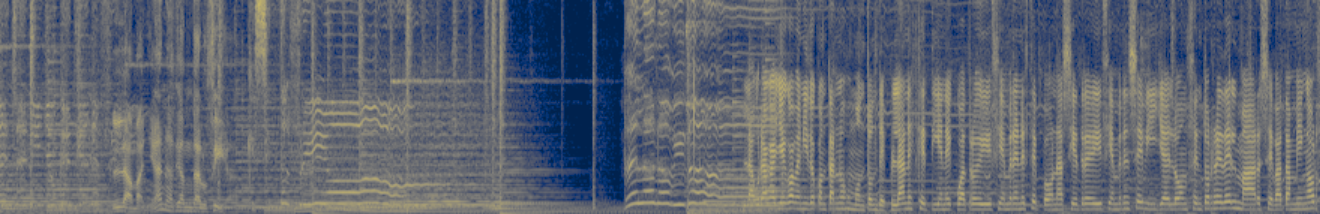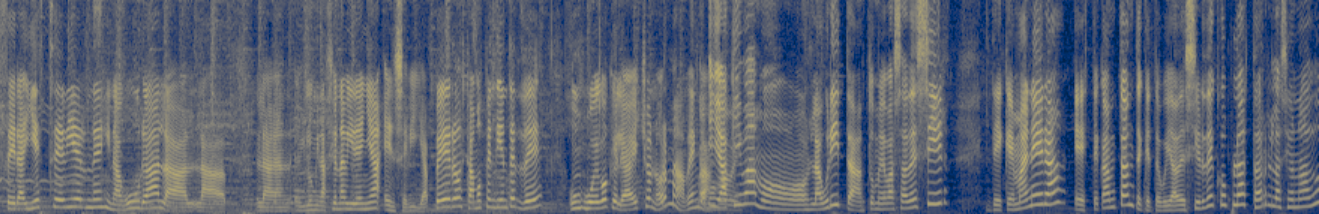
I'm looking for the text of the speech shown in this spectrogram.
Este niño que tiene frío. La mañana de Andalucía. Que sienta el frío de la Navidad. Laura Gallego ha venido a contarnos un montón de planes que tiene 4 de diciembre en Estepona, 7 de diciembre en Sevilla, el 11 en Torre del Mar, se va también a Orcera y este viernes inaugura la, la- la iluminación navideña en Sevilla. Pero estamos pendientes de un juego que le ha hecho Norma. Venga. Vamos Y aquí vamos, Laurita. Tú me vas a decir de qué manera este cantante que te voy a decir de copla está relacionado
